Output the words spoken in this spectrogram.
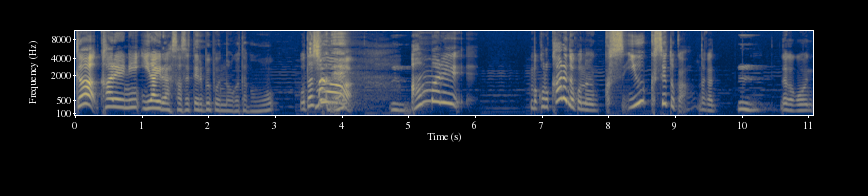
が彼にイライラさせてる部分の方が多分お私は、まあん。あんまり、まあ、この彼のこの癖言う癖とかなんかうんなんかこう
